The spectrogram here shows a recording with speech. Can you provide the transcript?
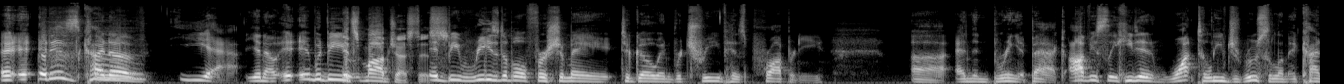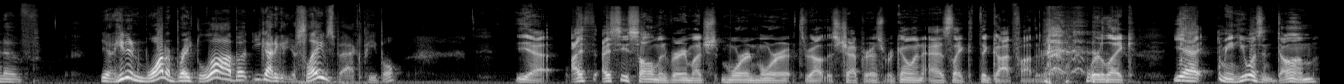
It, it- it is kind of yeah. You know, it, it would be It's mob justice. it'd be reasonable for Shimei to go and retrieve his property. Uh, and then bring it back. Obviously, he didn't want to leave Jerusalem. It kind of, you know, he didn't want to break the law, but you got to get your slaves back, people. Yeah, I th- I see Solomon very much more and more throughout this chapter as we're going as like the Godfather. We're like, yeah, I mean he wasn't dumb,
